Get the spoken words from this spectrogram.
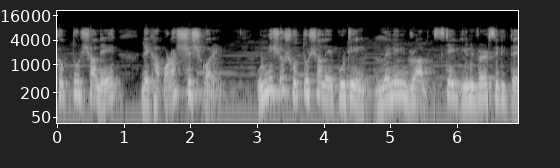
সত্তর সালে লেখাপড়া শেষ করেন। উনিশশো সত্তর সালে পুতিন লেনিনগ্রাদ স্টেট ইউনিভার্সিটিতে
